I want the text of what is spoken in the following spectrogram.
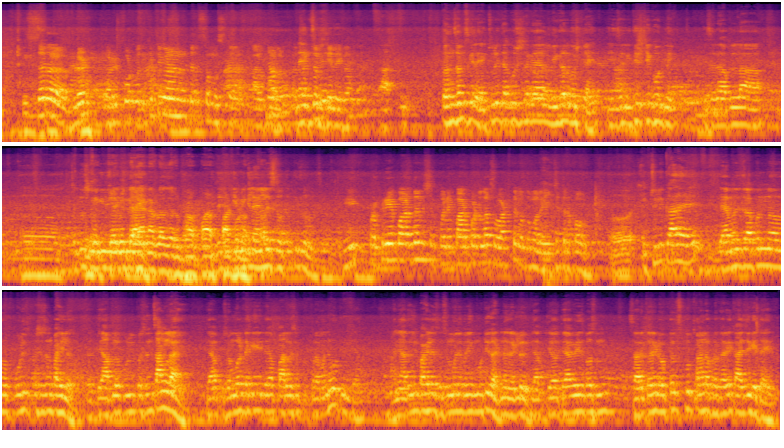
सर ब्लड रिपोर्टमध्ये किती वेळानंतर समजतं अल्कोहोल केले का? केलं ॲक्च्युली त्या गोष्टी सगळ्या लिगल गोष्टी आहेत. ते जर इथे चेक होत नाही ते सगळं आपल्याला केमिकल अनालिस्ट होतं तिथं होतं. ही प्रक्रिया पारदर्शकपणे पार पडलं असं वाटतं का तुम्हाला हे चित्र पाहून? ॲक्च्युली काय आहे त्यामध्ये जर आपण पोलीस प्रशासन पाहिलं तर ते आपलं पोलीस प्रशासन चांगलं आहे. त्या शंभर टक्के त्या पारदर्शकप्रमाणे होतील त्या. आणि आता मी पाहिलं ससूनमध्ये पण एक मोठी घटना घडली होती. त्या त्या- त्यावेळेसपासून सरकारी डॉक्टर्स खूप चांगल्या प्रकारे काळजी घेत आहेत.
